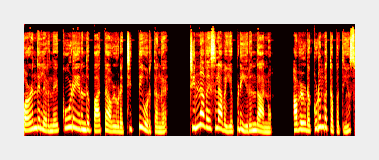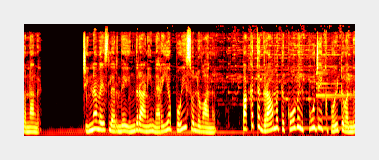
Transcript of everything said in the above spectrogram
குழந்தையில இருந்தே கூட இருந்து பார்த்த அவளோட சித்தி ஒருத்தங்க சின்ன வயசுல அவ எப்படி இருந்தானோ அவளோட குடும்பத்தை பத்தியும் சொன்னாங்க. சின்ன வயசுல இருந்தே இந்திராணி நிறைய பொய் சொல்லுவானோ. பக்கத்து கிராமத்து கோவில் பூஜைக்கு போயிட்டு வந்து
